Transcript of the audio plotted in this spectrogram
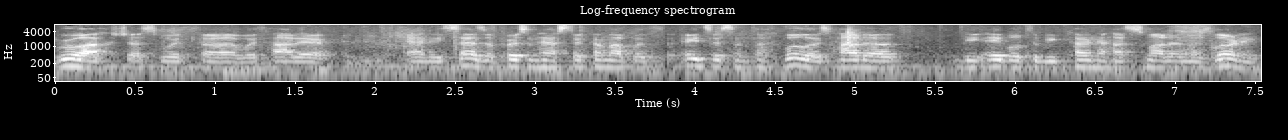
ruach, just with uh, with hot air. And he says a person has to come up with eitzis and tachbulas, how to be able to be kind of hasmada in his learning.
